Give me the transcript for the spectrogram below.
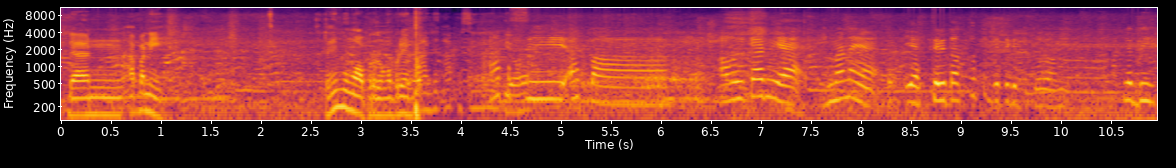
dan apa nih katanya mau ngobrol-ngobrol yang panjang apa sih apa Tio? sih apa aku kan ya gimana ya ya ceritaku tuh gitu-gitu doang lebih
